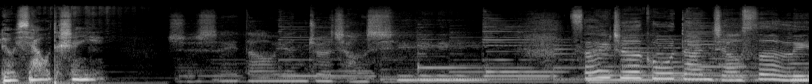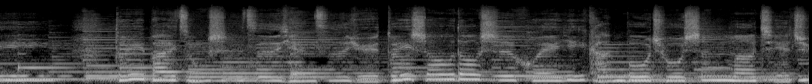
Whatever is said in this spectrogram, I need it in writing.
留下我的身影。是谁导演这场戏？在这孤单角色里。对白总是自言自语，对手都是回忆，看不出什么结局。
